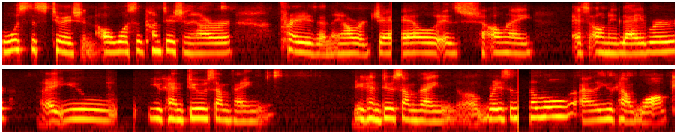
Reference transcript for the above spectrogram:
what's the situation or what's the condition our prison, in our jail. Is only it's only labor. Uh, you you can do something. You can do something uh, reasonable, and you can walk.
